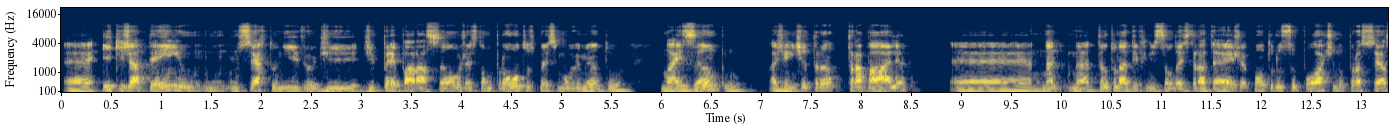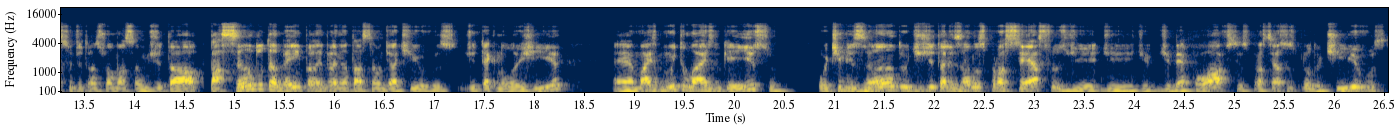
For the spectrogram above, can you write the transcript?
é, e que já têm um, um certo nível de, de, preparação, já estão prontos para esse movimento mais amplo, a gente tra trabalha é, na, na, tanto na definição da estratégia quanto no suporte no processo de transformação digital, passando também pela implementação de ativos de tecnologia, é, mas muito mais do que isso, otimizando, digitalizando os processos de, de, de, de back-office, os processos produtivos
